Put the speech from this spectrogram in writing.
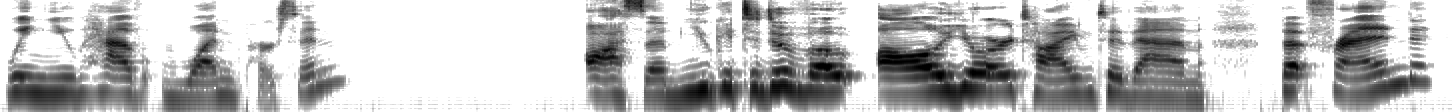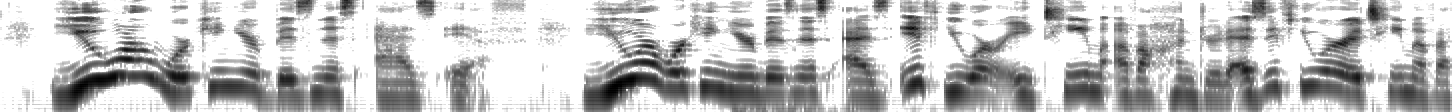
when you have one person. Awesome. You get to devote all your time to them. But, friend, you are working your business as if. You are working your business as if you are a team of a 100, as if you are a team of a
